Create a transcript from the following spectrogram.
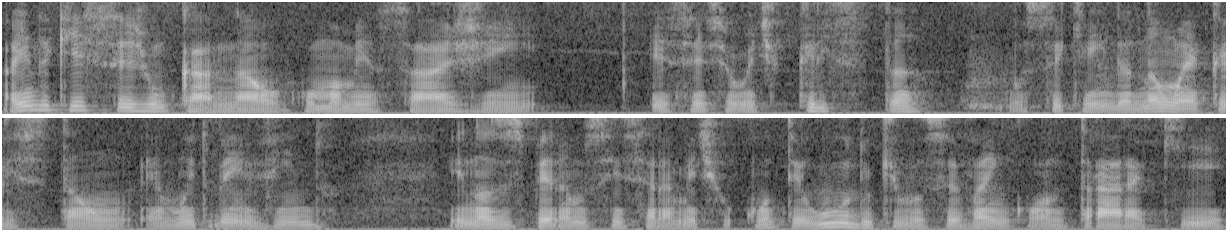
Ainda que este seja um canal com uma mensagem essencialmente cristã, você que ainda não é cristão é muito bem-vindo e nós esperamos sinceramente que o conteúdo que você vai encontrar aqui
